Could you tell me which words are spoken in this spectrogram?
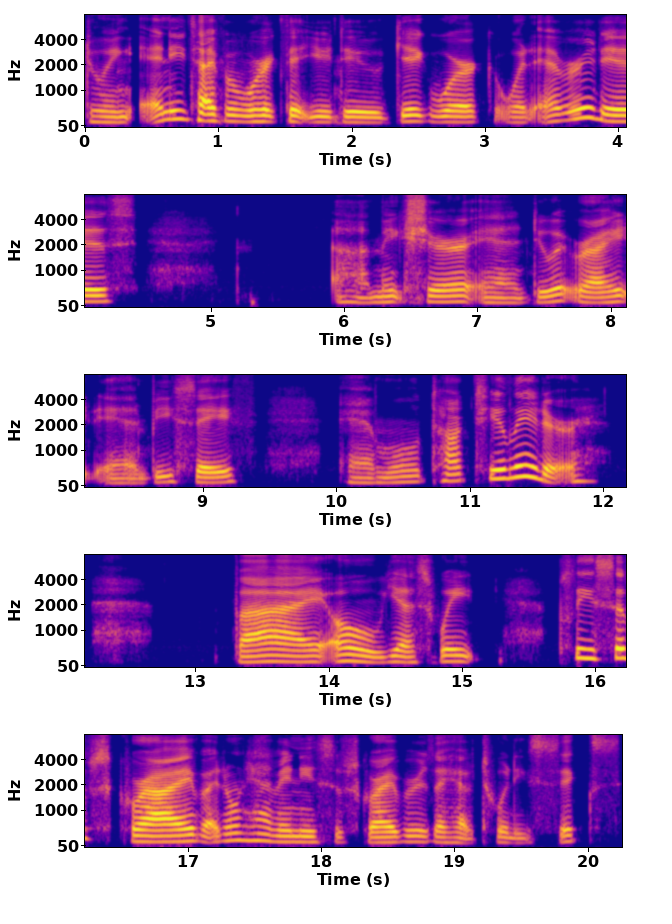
doing any type of work that you do, gig work, whatever it is. Uh, make sure and do it right and be safe. And we'll talk to you later. Bye. Oh, yes, wait. Please subscribe. I don't have any subscribers. I have 26.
